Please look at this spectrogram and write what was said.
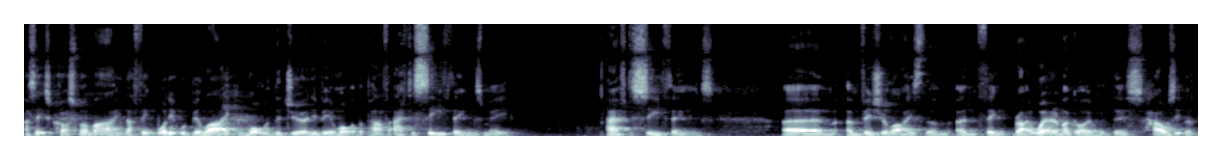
I say it's crossed my mind. I think what it would be like and what would the journey be and what would the path. I have to see things, me. I have to see things um, and visualize them and think, right, where am I going with this? How's it? going?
